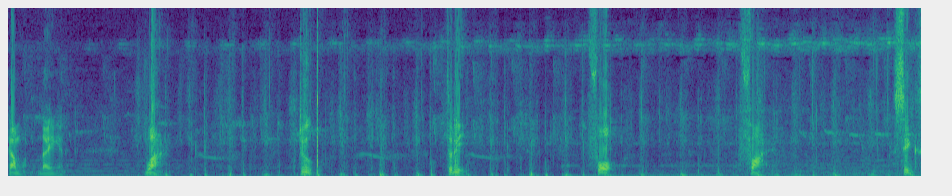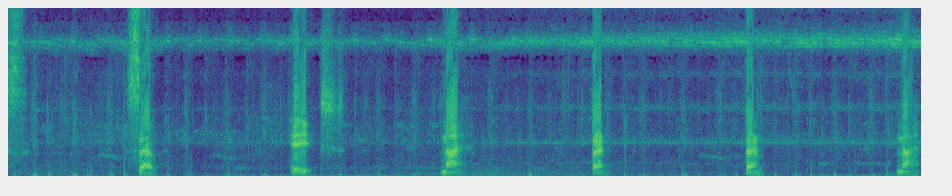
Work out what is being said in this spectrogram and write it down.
കമോൺ ദാ ഇങ്ങനെ. One two three four five six seven eight nine ten ten nine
